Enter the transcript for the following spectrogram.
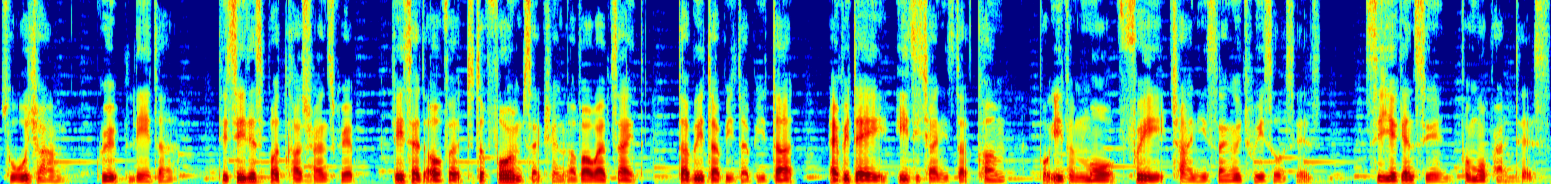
组长 group leader. To see this podcast transcript, please head over to the forum section of our website www.everydayeasychinese.com for even more free Chinese language resources. See you again soon for more practice.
